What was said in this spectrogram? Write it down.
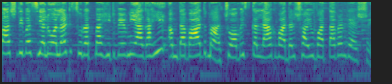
પાંચ દિવસ યલો એલર્ટ, સુરતમાં હીટવેવની આગાહી, અમદાવાદમાં ચોવીસ કલાક વાદળછાયું વાતાવરણ રહેશે.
